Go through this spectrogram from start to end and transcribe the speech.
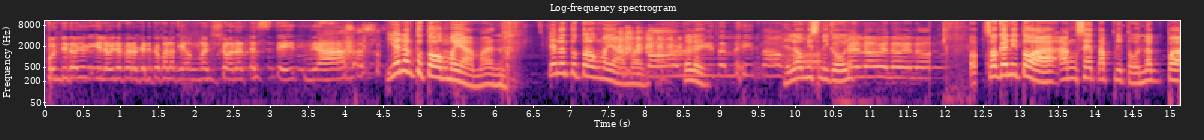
Pundi daw yung ilaw niya pero ganito kalaki ang mansyon at estate niya. Yan ang totoong mayaman. Yan ang totoong mayaman. Tuloy. Sorry, ako. Hello, Miss Nicole. Hello, hello, hello. So ganito ah, ang setup nito, nagpa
